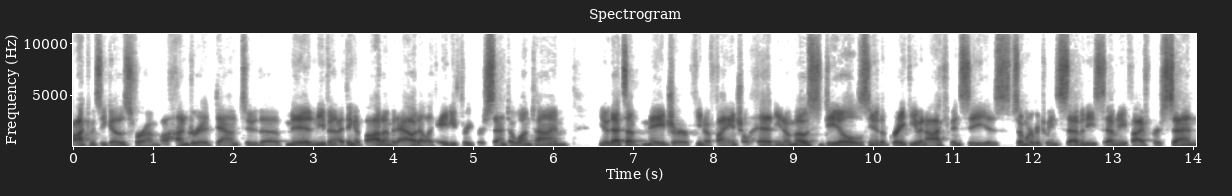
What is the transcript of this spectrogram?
occupancy goes from 100 down to the mid, and even I think it bottomed out at like 83% at one time, you know, that's a major, you know, financial hit. You know, most deals, you know, the break even occupancy is somewhere between 70, 75%.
